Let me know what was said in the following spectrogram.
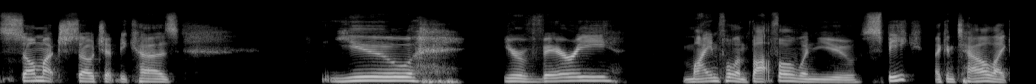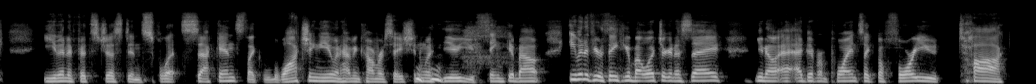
so much so, Chip, because you, you're very mindful and thoughtful when you speak. I can tell, like, even if it's just in split seconds, like watching you and having conversation with you, you think about, even if you're thinking about what you're going to say, you know, at, at, different points, like before you talk,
